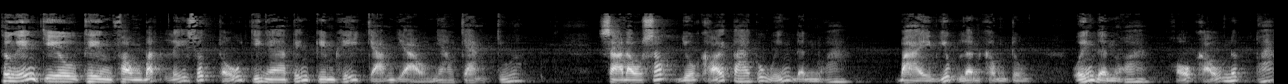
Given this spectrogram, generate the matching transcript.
Thường Yến chiều thiên phong bách lý xuất thủ chỉ nghe tiếng kim khí chạm vào nhau chan chúa. Xà đầu sóc vụt khỏi tay của Nguyễn Đình Hoa, bài vút lên không trung. Uyển Đình Hoa hổ khẩu nứt thoát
